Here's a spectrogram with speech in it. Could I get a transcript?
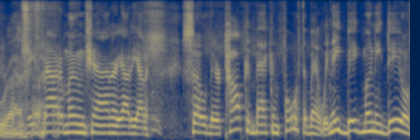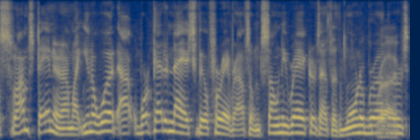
Right. He's not a moonshiner, yada yada." So they're talking back and forth about we need big money deals. So I'm standing there, I'm like, you know what? I worked out of Nashville forever. I was on Sony Records. I was with Warner Brothers.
